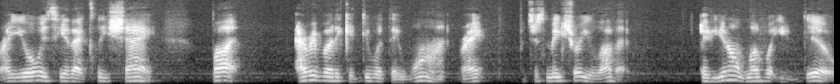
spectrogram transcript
right? You always hear that cliche, but everybody could do what they want, right? But just make sure you love it if you don't love what you do,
